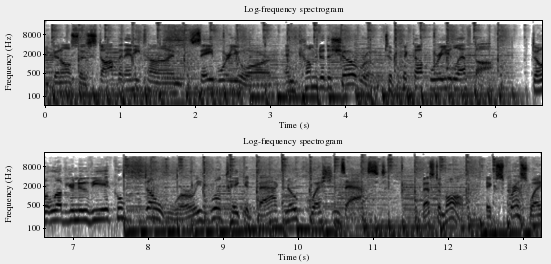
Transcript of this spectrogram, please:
You can also stop at any time, save where you are, and come to the showroom to pick up where you left off. Don't love your new vehicle? Don't worry, we'll take it back, no questions asked. Best of all, Expressway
